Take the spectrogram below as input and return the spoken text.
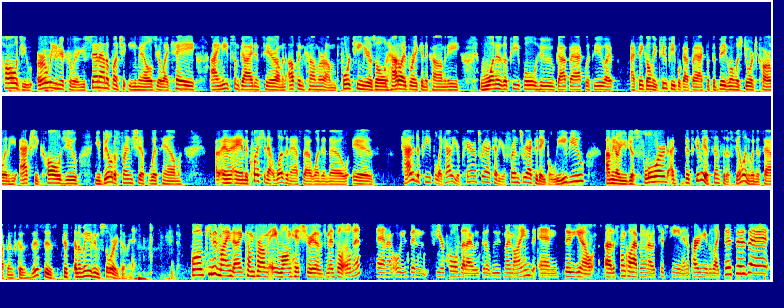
called you early in your career. You sent out a bunch of emails. You're like, "Hey, I need some guidance here. I'm an up and comer. I'm 14 years old. How do I break into comedy?" One of the people who got back with you, I I think only two people got back, but the big one was George Carlin. He actually called you. You built a friendship with him. And and the question that wasn't asked that I wanted to know is how did the people like how do your parents react? How do your friends react? Do they believe you? I mean, are you just floored? I, let's give me a sense of the feeling when this happens because this is just an amazing story to me. Well, keep in mind I come from a long history of mental illness, and I've always been fearful that I was going to lose my mind. And so, you know, uh, the phone call happened when I was 15, and a part of me was like, "This is it.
